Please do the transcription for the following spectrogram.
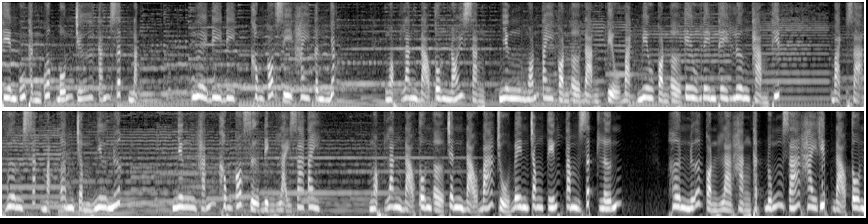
thiên vũ thần quốc bốn chữ cắn rất nặng. Ngươi đi đi, không có gì hay cân nhắc. Ngọc Lăng đạo tôn nói rằng Nhưng ngón tay còn ở đạn tiểu bạch miêu còn ở kêu lên thê lương thảm thiết. Bạch giả vương sắc mặt âm trầm như nước. Nhưng hắn không có dự định lại ra tay. Ngọc Lăng đảo tôn ở chân đảo bá chủ bên trong tiếng tâm rất lớn. Hơn nữa còn là hàng thật đúng giá hai kiếp đảo tôn.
